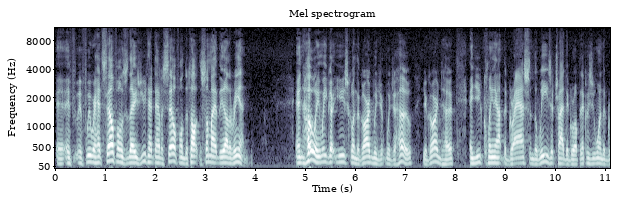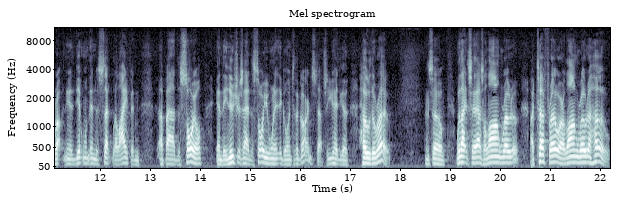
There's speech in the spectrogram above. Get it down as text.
if, if we were had cell phones today, you'd have to have a cell phone to talk to somebody at the other end. And hoeing, we got used to go in the garden with your, with your hoe, your garden hoe, and you clean out the grass and the weeds that tried to grow up there because you wanted to grow, you know, didn't want them to suck the life and up out of the soil and the nutrients out of the soil. You wanted to go into the garden stuff, so you had to go hoe the row. And so we like to say that's a long road, a tough row or a long road to hoe.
